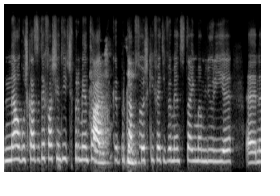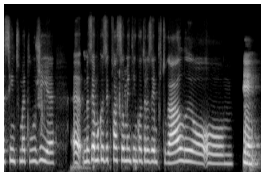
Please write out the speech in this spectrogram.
em alguns casos, até faz sentido experimentar, faz. porque, porque há pessoas que efetivamente têm uma melhoria uh, na sintomatologia. Uh, mas é uma coisa que facilmente encontras em Portugal? Ou, ou... É,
